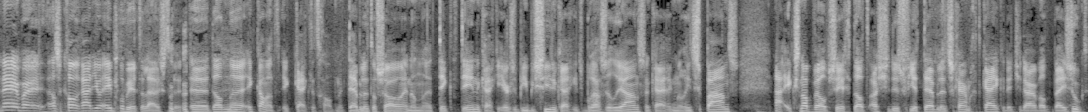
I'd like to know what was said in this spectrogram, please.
Nee, maar als ik gewoon Radio 1 probeer te luisteren, eh, dan eh, ik kan het. Ik kijk het gewoon op mijn tablet of zo. En dan uh, tik het in. Dan krijg ik eerst de BBC, dan krijg ik iets Braziliaans. Dan krijg ik nog iets Spaans. Nou, ik snap wel op zich dat als je dus via tablet scherm gaat kijken... dat je daar wat bij zoekt.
